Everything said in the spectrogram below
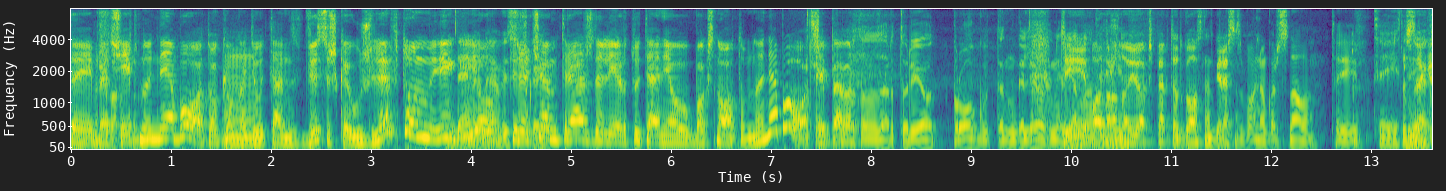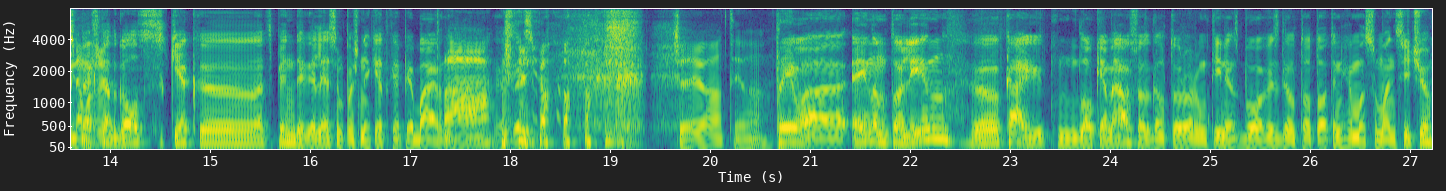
Taip, bet šiaip nu nebuvo tokio, kad jau ten visiškai užliptum, į- Ne, ne, jau ne, visiškai. trečiam trečdalį ir tu ten jau baksnuotum. Nu nebuvo. Šiaip taip. Evertonas dar turėjo progų, ten galėjo ir ne Tai, man atrodo, jų expected goals net geresnis buvo negu Arsenalo. Tai, Tai- tas Nu, irgi nemažai. expected goals, kiek e, atspindi, galėsim pašnekėti kaip apie Bayerną. Aha. Čia jo, tai jo. Tai va, einam tolyn. E, Ką, laukiamiausios gal turo rungtynės buvo vis dėlto Tottenhamas su Mansičiu.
